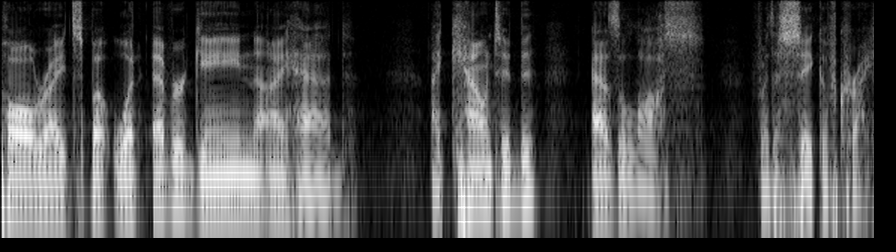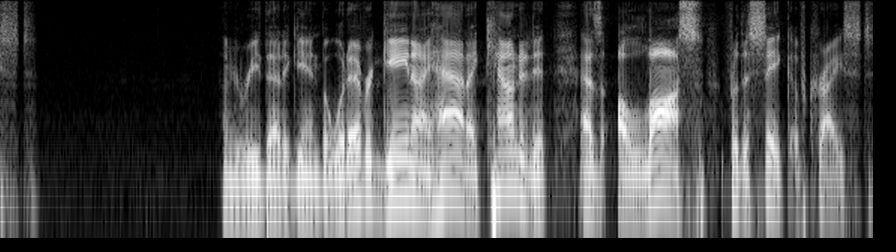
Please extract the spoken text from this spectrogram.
Paul writes, But whatever gain I had, I counted as a loss for the sake of Christ. Let me read that again. But whatever gain I had, I counted it as a loss for the sake of Christ.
